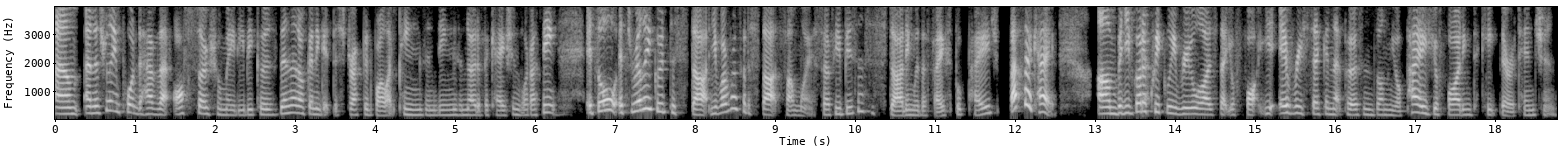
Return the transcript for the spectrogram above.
um, and it's really important to have that off social media because then they're not going to get distracted by like pings and dings and notifications. Like I think it's all it's really good to start. You've always got to start somewhere. So if your business is starting with a Facebook page, that's okay. Um, but you've got to quickly realize that you're fight every second that person's on your page, you're fighting to keep their attention.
